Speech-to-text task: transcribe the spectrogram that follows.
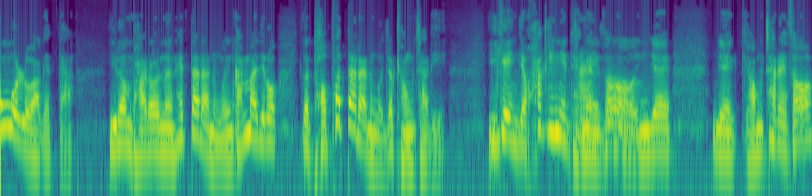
본 걸로 하겠다. 이런 발언을 했다라는 거예요. 그러니까 한마디로 이거 덮었다라는 거죠, 경찰이. 이게 이제 확인이 되면서 아이고. 이제 이제 경찰에서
